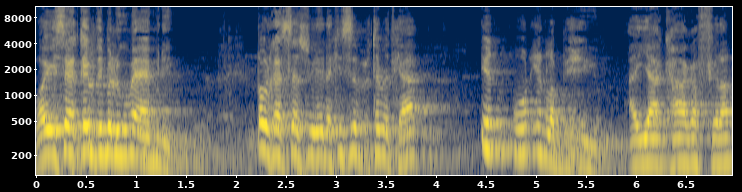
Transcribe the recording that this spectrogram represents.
Waayo isaga qayb dambe laguma aaminayo qowlkaas saasuu le laakiin sida muctamadkaa in uun in la bixiyo ayaa kaaga filan.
